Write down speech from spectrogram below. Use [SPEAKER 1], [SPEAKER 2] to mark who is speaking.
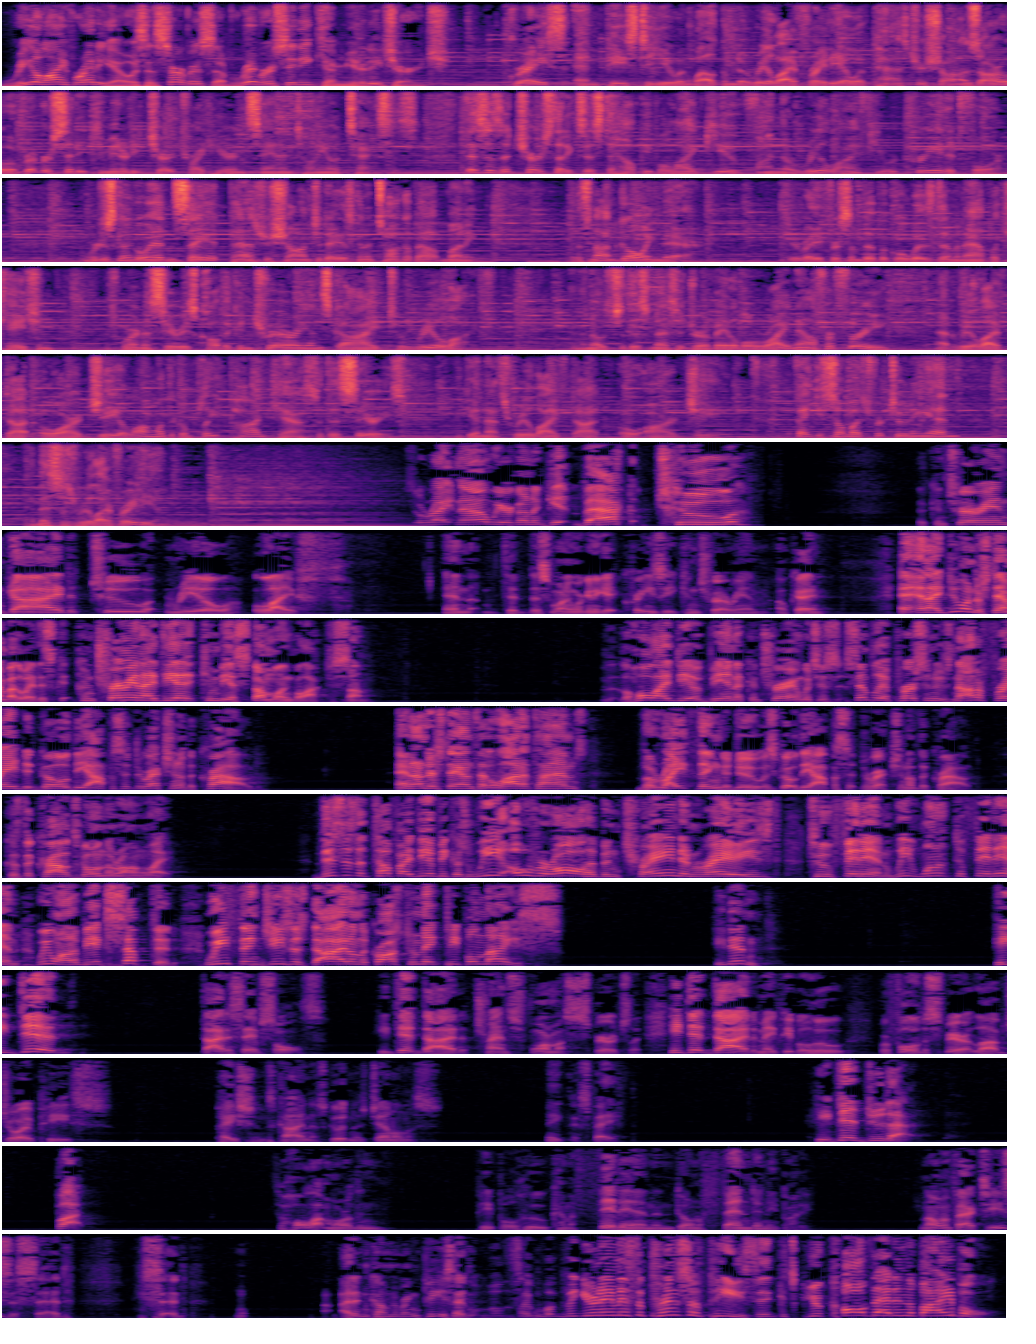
[SPEAKER 1] Real Life Radio is a service of River City Community Church.
[SPEAKER 2] Grace and peace to you, and welcome to Real Life Radio with Pastor Sean Azaro of River City Community Church right here in San Antonio, Texas. This is a church that exists to help people like you find the real life you were created for. And we're just going to go ahead and say it. Pastor Sean today is going to talk about money, but it's not going there. Get ready for some biblical wisdom and application as we're in a series called The Contrarian's Guide to Real Life. And the notes to this message are available right now for free at reallife.org, along with the complete podcast of this series. Again, that's reallife.org. Thank you so much for tuning in, and this is Real Life Radio.
[SPEAKER 3] So, right now, we are going to get back to the Contrarian Guide to Real Life. And t- this morning, we're going to get crazy contrarian, okay? And, and I do understand, by the way, this contrarian idea can be a stumbling block to some the whole idea of being a contrarian, which is simply a person who's not afraid to go the opposite direction of the crowd and understands that a lot of times the right thing to do is go the opposite direction of the crowd because the crowd's going the wrong way. This is a tough idea because we overall have been trained and raised to fit in. We want to fit in. We want to be accepted. We think Jesus died on the cross to make people nice. He didn't. He did die to save souls. He did die to transform us spiritually. He did die to make people who were full of the Spirit love, joy, peace, patience, kindness, goodness, gentleness, meekness, faith. He did do that. But it's a whole lot more than people who kind of fit in and don't offend anybody. No, in fact, Jesus said, He said, I didn't come to bring peace. I, it's like, but your name is the Prince of Peace. It's, you're called that in the Bible.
